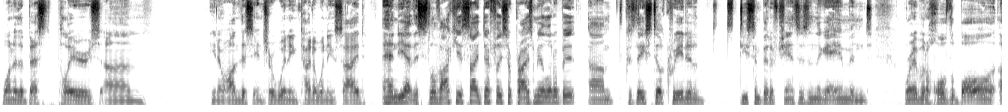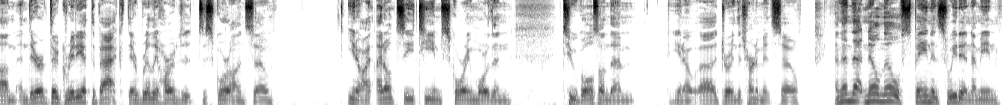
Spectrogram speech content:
one of the best players. Um, you know, on this inter-winning, title-winning side, and yeah, the Slovakia side definitely surprised me a little bit because um, they still created a decent bit of chances in the game and were able to hold the ball. Um, and they're they're gritty at the back. They're really hard to, to score on. So, you know, I, I don't see teams scoring more than two goals on them you know, uh, during the tournament. So, and then that nil nil Spain and Sweden. I mean,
